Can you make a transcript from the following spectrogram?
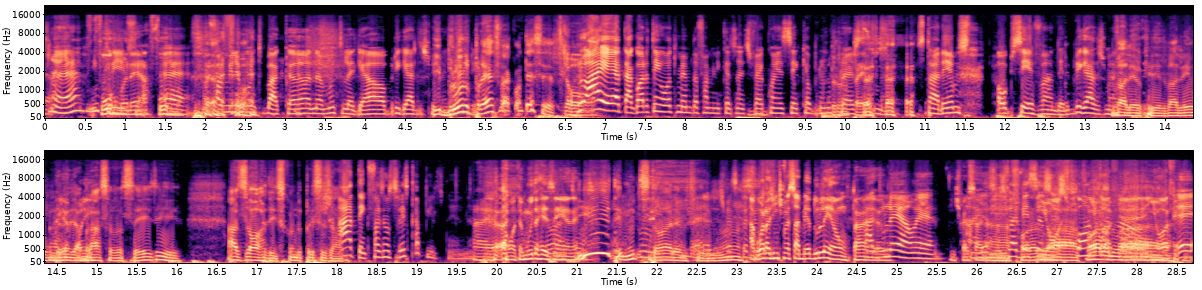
É, incrível. Forma, né? A forma. É, uma família muito bacana, muito legal. Obrigada demais. E Bruno. Prestes vai acontecer. Bru- Ah, é, tá. Agora tem outro membro da família que a gente vai conhecer, que é o Bruno, Bruno Prestes Prestes. também. Estaremos observando ele. Obrigada demais. Valeu, querido. Valeu. Um Valeu, grande Paulinho. abraço a vocês e as ordens quando precisar. Ah, tem que fazer uns três capítulos com ele, né? Ah, é, bom, tem muita resenha, né? Ih, tem muita história, meu é, filho. a gente Agora a gente vai saber a do Leão, tá? A É, do Leão, é. A gente vai Aí saber. a gente Ah, vai ver se né? ar. É, em off. É.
